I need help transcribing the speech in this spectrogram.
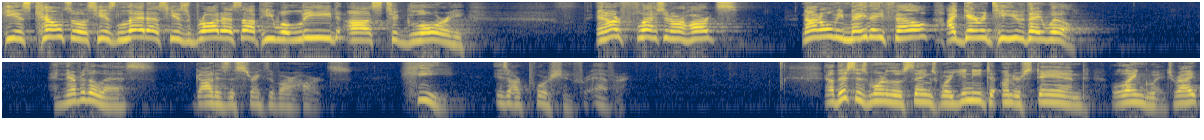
He has counseled us. He has led us. He has brought us up. He will lead us to glory. And our flesh and our hearts, not only may they fail, I guarantee you they will. And nevertheless, God is the strength of our hearts. He is our portion forever. Now, this is one of those things where you need to understand language, right?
